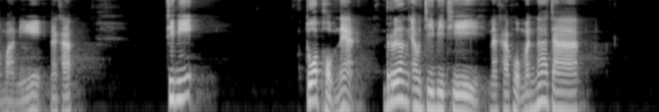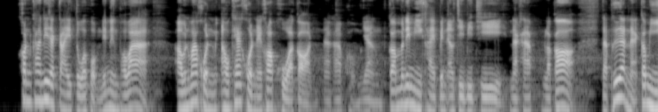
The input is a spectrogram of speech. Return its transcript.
ประมาณนี้นะครับ ทีนี้ ตัวผมเนี่ยเรื่อง LGBT นะครับผมมันน่าจะค่อนข้างที่จะไกลตัวผมนิดนึงเพราะว่าเอาเป็นว่าคนเอาแค่คนในครอบครัวก่อนนะครับผมยังก็ไม่ได้มีใครเป็น LGBT นะครับ แล้วก็แต่เพื่อนเนี่ยก็มี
